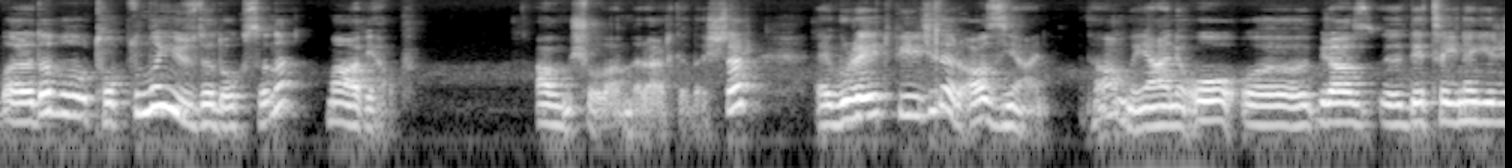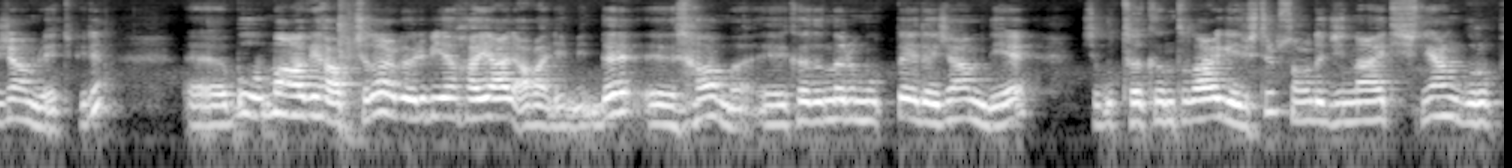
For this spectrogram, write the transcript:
bu arada bu toplumun yüzde doksanı mavi hap almış olanlar arkadaşlar. E, bu red pill'ciler az yani. Tamam mı? Yani o e, biraz detayına gireceğim red pill'in. Bu mavi hapçılar böyle bir hayal aleminde tamam mı? Kadınları mutlu edeceğim diye işte bu takıntılar geliştirip sonra da cinayet işleyen grup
